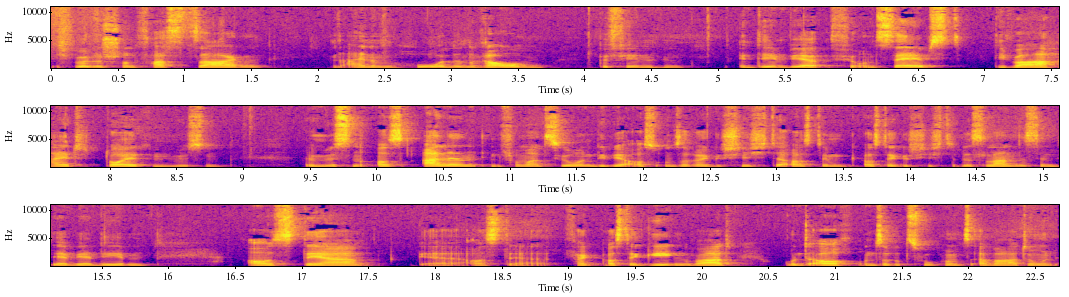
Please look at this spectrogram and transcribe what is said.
ich würde schon fast sagen, in einem hohlen Raum befinden, in dem wir für uns selbst die Wahrheit deuten müssen. Wir müssen aus allen Informationen, die wir aus unserer Geschichte, aus, dem, aus der Geschichte des Landes, in der wir leben, aus der äh, aus, der, aus der Gegenwart und auch unsere Zukunftserwartungen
